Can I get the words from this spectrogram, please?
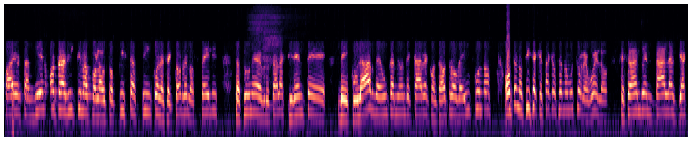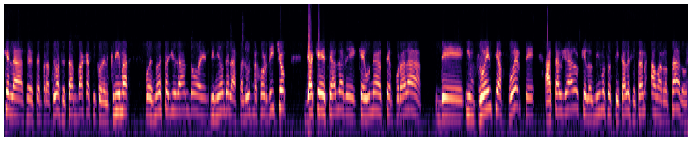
Fire. También otra víctima por la autopista 5 en el sector de Los Feliz, tras un eh, brutal accidente vehicular de un camión de carga contra otro vehículo. Otra noticia que está causando mucho revuelo se está dando en Dallas, ya que las eh, temperaturas están bajas y con el clima, pues no está ayudando en opinión de la salud, mejor dicho, ya que se habla de que una temporada de influencia fuerte a tal grado que los mismos hospitales están abarrotados.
